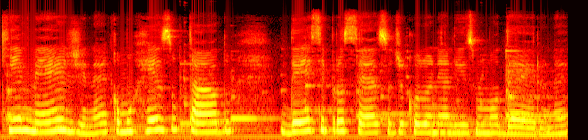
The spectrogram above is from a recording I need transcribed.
que emerge né, como resultado desse processo de colonialismo moderno. Né?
